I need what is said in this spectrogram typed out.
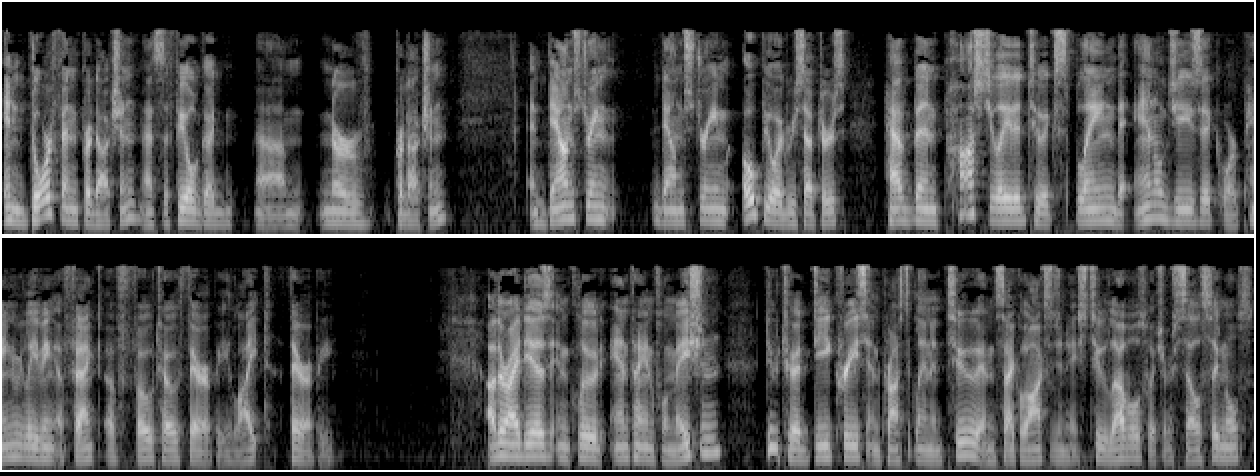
endorphin production, that's the feel good um, nerve production, and downstream, downstream opioid receptors have been postulated to explain the analgesic or pain relieving effect of phototherapy, light therapy. Other ideas include anti inflammation, due to a decrease in prostaglandin 2 and cyclooxygenase 2 levels, which are cell signals,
